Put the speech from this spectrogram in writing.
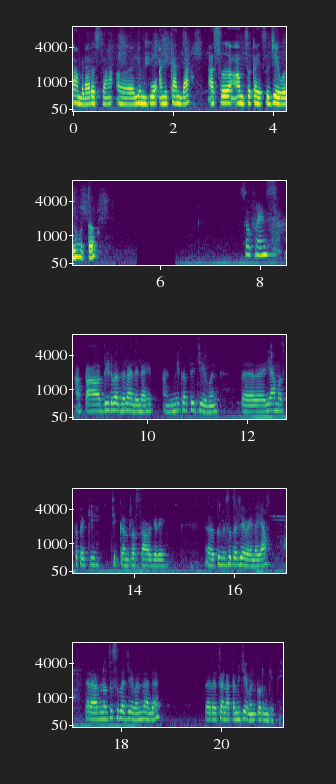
तांबडा रस्सा लिंबू आणि कांदा असं आमचं काहीचं जेवण होतं. सो फ्रेंड्स आता दीड वाजायला आलेले आहेत आणि मी करते जेवण. तर या मस्तपैकी चिकन रस्सा वगैरे तुम्हीसुद्धा जेवायला या. तर अर्णवचं सुद्धा जेवण झालं. तर चला आता मी जेवण करून घेते.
